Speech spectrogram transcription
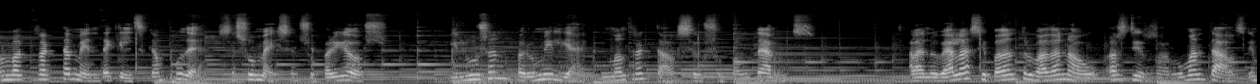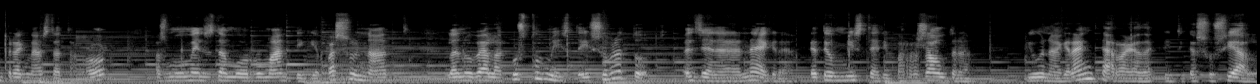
el maltractament d'aquells que en poder s'assumeixen superiors i l'usen per humiliar i maltractar els seus subalterns. A la novel·la s'hi poden trobar de nou els girs argumentals impregnats de terror, els moments d'amor romàntic i apassionat, la novel·la costumista i, sobretot, el gènere negre, que té un misteri per resoldre, i una gran càrrega de crítica social.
